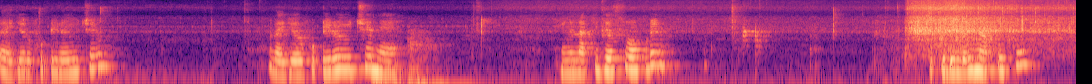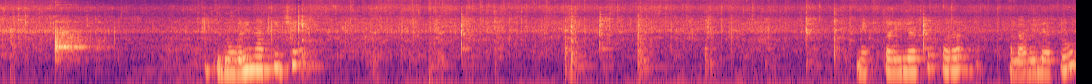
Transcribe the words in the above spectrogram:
રાઈ ફૂટી રહ્યું છે. રાઈ ફૂટી રહ્યું છે ને હિંગ નાખી દઈશું આપણે. ડુંગળી નાખીશું ડુંગળી નાખી છે. કરી લેશું સરસ હલાવી લેશું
